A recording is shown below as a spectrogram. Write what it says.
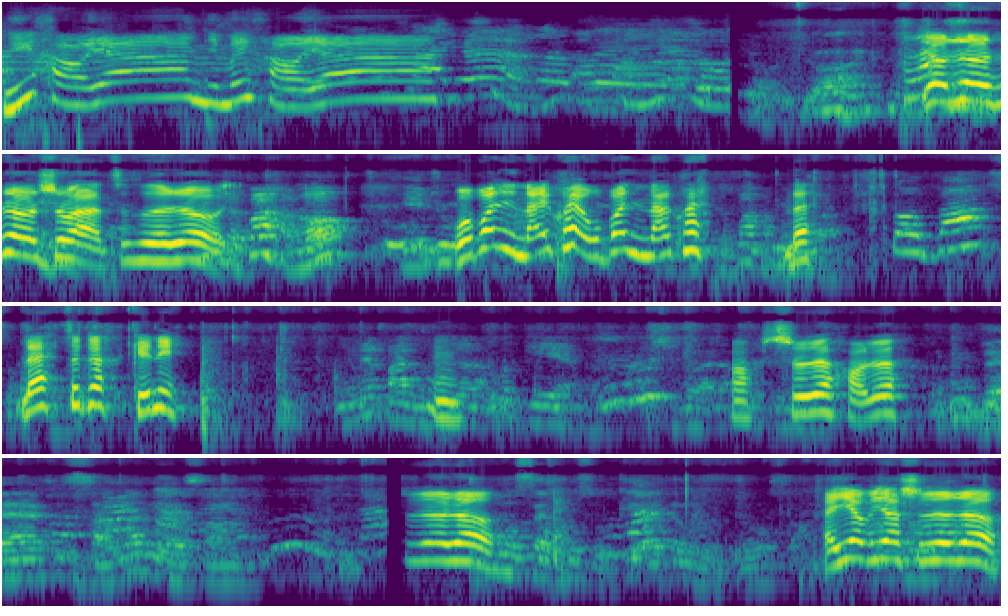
你好呀，你们好呀。要肉肉是吧？这是肉。我帮你拿一块，我帮你拿一块，来。宝宝。来，这个给你。嗯。好，吃肉好肉。吃肉肉。还要不要吃肉肉？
